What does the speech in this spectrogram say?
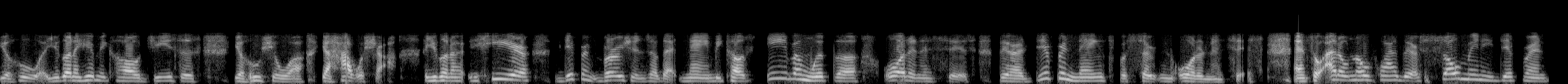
Yahuwah. You're going to hear me call Jesus Yahushua, Yahawashah. You're going to hear different versions of that name because even with the ordinances, there are different names for certain ordinances. And so I don't know why there are so many different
